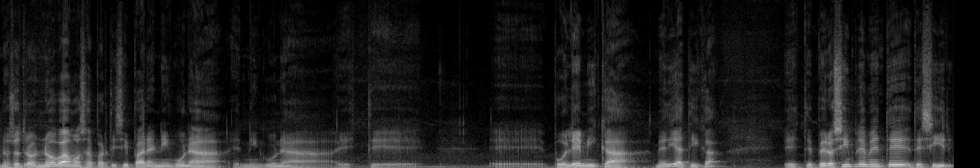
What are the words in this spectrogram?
nosotros no vamos a participar en ninguna, en ninguna este, eh, polémica mediática, este, pero simplemente decir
